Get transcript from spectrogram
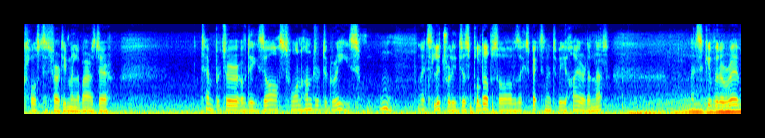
close to 30 millibars there temperature of the exhaust 100 degrees. Mm, it's literally just pulled up so I was expecting it to be higher than that. Let's give it a rev.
